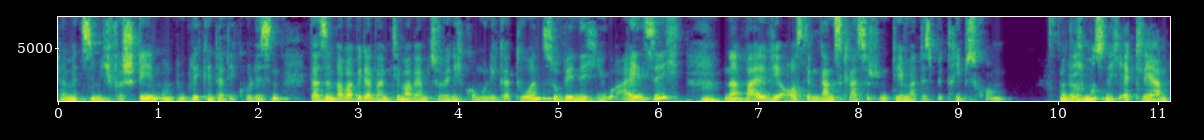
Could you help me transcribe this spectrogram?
damit sie mich verstehen und einen Blick hinter die Kulissen. Da sind wir aber wieder beim Thema, wir haben zu wenig Kommunikatoren, zu wenig UI-Sicht, mhm. ne, weil wir aus dem ganz klassischen Thema des Betriebs kommen. Und ja. ich muss nicht erklären,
